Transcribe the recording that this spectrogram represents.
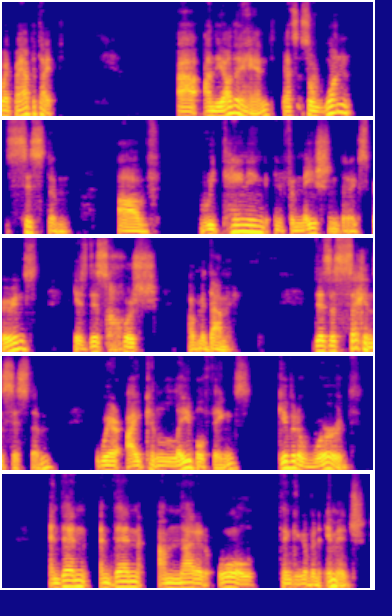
whet my appetite. Uh, on the other hand, that's so one system of retaining information that I experienced is this chush of medame. There's a second system where I can label things give it a word. And then and then i'm not at all thinking of an image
